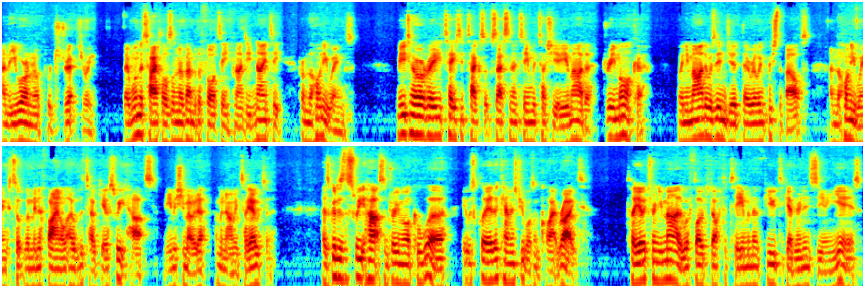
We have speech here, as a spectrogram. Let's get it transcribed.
and that you were on an upward trajectory. They won the titles on November the 14th, 1990, from the Honey Wings. Mita already tasted tag success in a team with Toshiyo Yamada, Dream Orca. When Yamada was injured, they relinquished the belts, and the Honey Wings took them in a final over the Tokyo Sweethearts, Mima Shimoda and Manami Toyota. As good as the Sweethearts and Dream Orca were, it was clear the chemistry wasn't quite right. Toyota and Yamada were floated off the team and then feud together in ensuing years,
